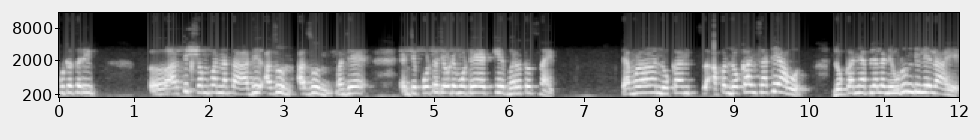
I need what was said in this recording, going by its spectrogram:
कुठंतरी आर्थिक संपन्नता आधी अजून अजून म्हणजे त्यांचे पोटच एवढे मोठे आहेत की भरतच नाहीत. त्यामुळं लोकांचं आपण लोकांसाठी आहोत. लोकांनी आपल्याला निवडून दिलेलं आहे.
